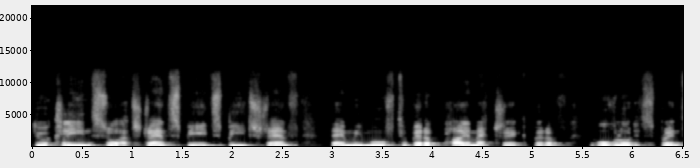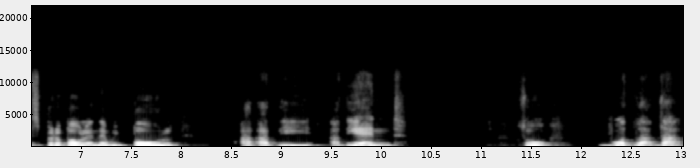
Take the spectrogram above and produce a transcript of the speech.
do a clean sort of strength, speed, speed, strength. Then we move to a bit of plyometric, bit of overloaded sprints, bit of bowling. And then we bowl at, at the at the end. So what that that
